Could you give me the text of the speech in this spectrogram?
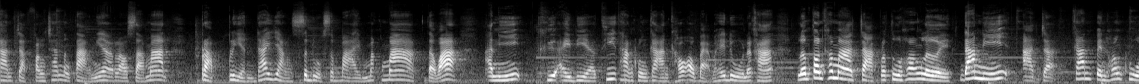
การจัดฟังก์ชันต่างๆเนี่ยเราสามารถ ปรับเปลี่ยนได้อย่างสะดวกสบายมาก ๆ แต่ว่าอันนี้คือไอเดียที่ทางโครงการเขาออกแบบมาให้ดูนะคะ เริ่มต้นเข้ามาจากประตูห้องเลย ด้านนี้อาจจะกั้นเป็นห้องครัว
